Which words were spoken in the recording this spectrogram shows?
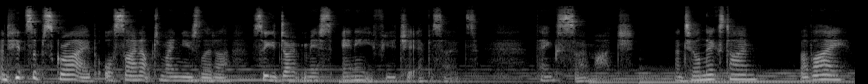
And hit subscribe or sign up to my newsletter so you don't miss any future episodes. Thanks so much. Until next time, bye bye.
